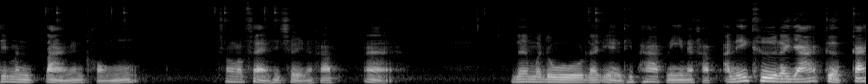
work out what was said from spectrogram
ที่มันต่างกันของช่องรับแสงเฉยๆนะครับ อ่า เริ่มมาดูรายละเอียดที่ภาพนี้นะครับ อันนี้คือระยะเกือบใกล้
